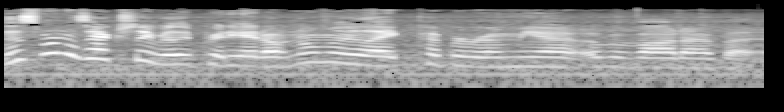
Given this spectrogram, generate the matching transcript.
This one is actually really pretty. I don't normally like Peperomia obovata, but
